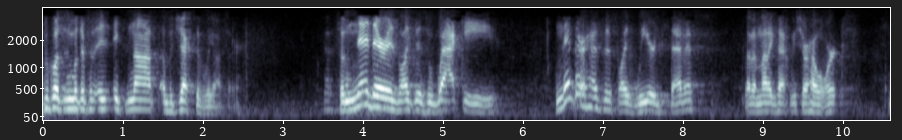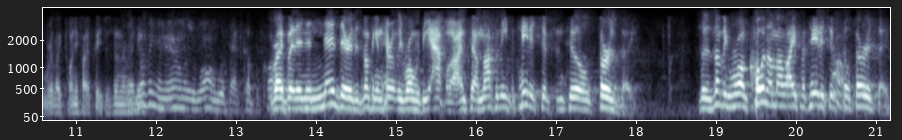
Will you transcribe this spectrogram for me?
Because it's, it's not objectively usher. So Neder is like this wacky, Neder has this like weird status that I'm not exactly sure how it works. We're like 25 pages in already. There's nothing inherently wrong with that cup of coffee. Right, but in the Ned there, there's nothing inherently wrong with the apple. I'm saying I'm not going to eat potato chips until Thursday. So there's nothing wrong. Kona malai potato chips Oh. till Thursday.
